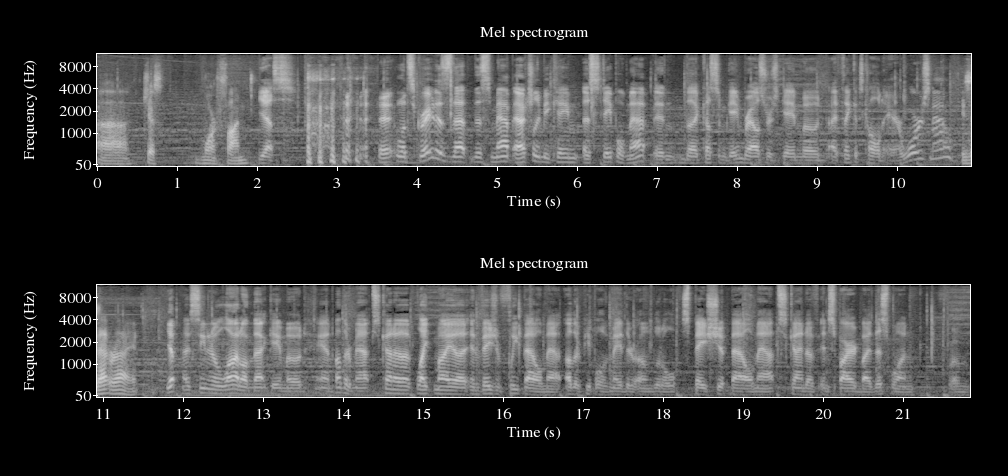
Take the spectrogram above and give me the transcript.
uh, just more fun. Yes. Uh, What's great is that this map actually became a staple map in the custom game browsers game mode. I think it's called Air Wars now. Is that right? Yep, I've seen it a lot on that game mode and other maps, kind of like my uh, Invasion Fleet Battle map. Other people have made their own little spaceship battle maps, kind of inspired by this one, from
